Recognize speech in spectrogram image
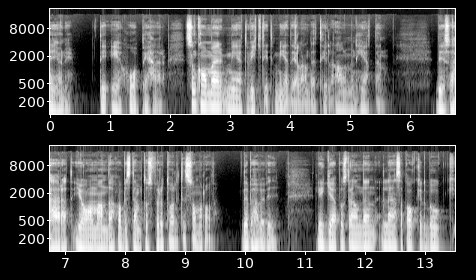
Hej hörni, det är HP här som kommer med ett viktigt meddelande till allmänheten. Det är så här att jag och Amanda har bestämt oss för att ta lite sommarlov. Det behöver vi. Ligga på stranden, läsa pocketbok,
